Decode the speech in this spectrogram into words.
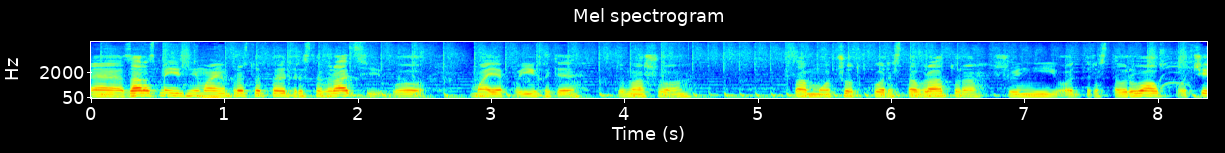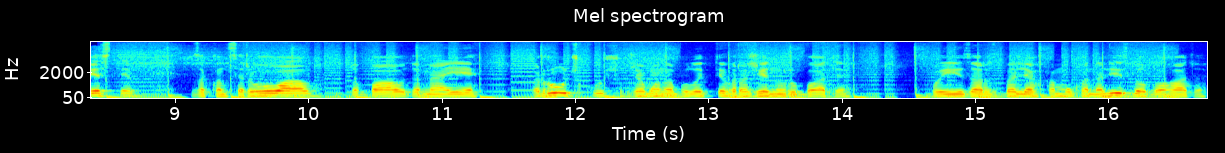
Е, зараз ми її знімаємо просто перед реставрацією, бо має поїхати до нашого самого чіткого реставратора, що він її реставрував, почистив, законсервував, додав до неї ручку, щоб вже можна було йти вражину рубати, бо її зараз бляха муха налізло багато.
